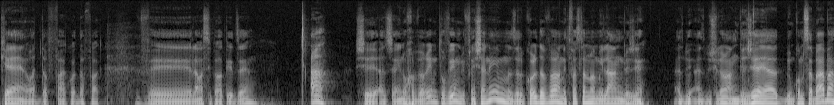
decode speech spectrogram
כן, what the fuck, what the fuck. ולמה סיפרתי את זה? אה, שאז שהיינו חברים טובים לפני שנים, אז על כל דבר נתפס לנו המילה אנגז'ה. אז, אז בשבילנו אנגז'ה היה במקום סבבה?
